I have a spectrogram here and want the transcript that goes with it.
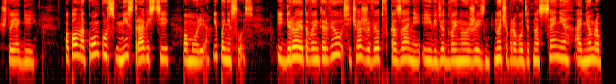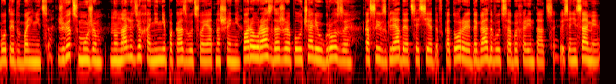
что я гей. Попал на конкурс «Мисс Травести Поморье» и понеслось. И герой этого интервью сейчас живет в Казани и ведет двойную жизнь. Ночи проводит на сцене, а днем работает в больнице. Живет с мужем, но на людях они не показывают свои отношения. Пару раз даже получали угрозы косые взгляды от соседов, которые догадываются об их ориентации. То есть они сами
